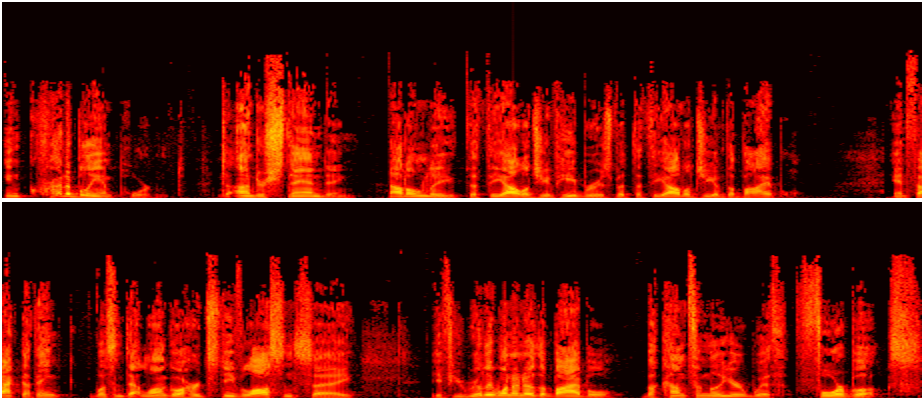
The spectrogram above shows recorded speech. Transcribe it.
incredibly important to understanding not only the theology of Hebrews, but the theology of the Bible. In fact, I think wasn't that long ago I heard Steve Lawson say, if you really want to know the Bible, become familiar with four books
